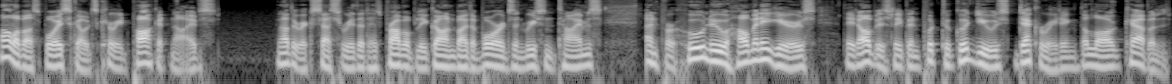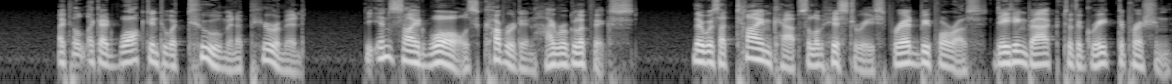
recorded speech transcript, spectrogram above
All of us Boy Scouts carried pocket knives. another accessory that has probably gone by the boards in recent times, and for who knew how many years they'd obviously been put to good use decorating the log cabin. I felt like I'd walked into a tomb in a pyramid. The inside walls covered in hieroglyphics. There was a time capsule of history spread before us, dating back to the Great Depression.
